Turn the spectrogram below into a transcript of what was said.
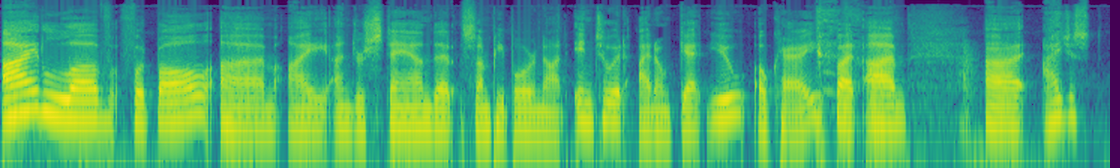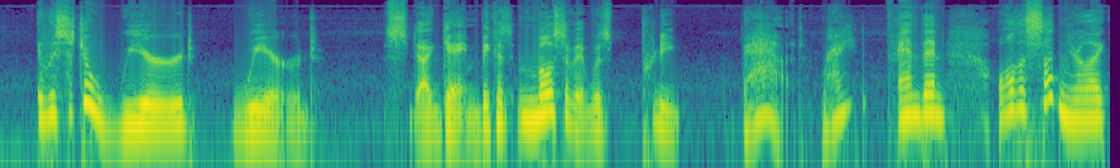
I love football. Um, I understand that some people are not into it. I don't get you, okay? But um, uh, I just it was such a weird, weird uh, game because most of it was pretty bad, right? And then all of a sudden you're like,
